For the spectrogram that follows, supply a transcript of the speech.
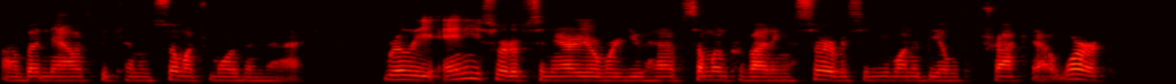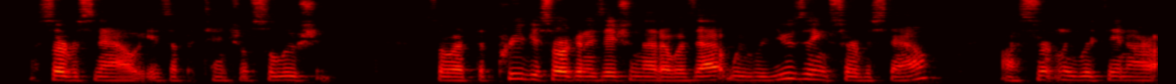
uh, but now it's becoming so much more than that. Really, any sort of scenario where you have someone providing a service and you want to be able to track that work, ServiceNow is a potential solution. So at the previous organization that I was at, we were using ServiceNow, uh, certainly within our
